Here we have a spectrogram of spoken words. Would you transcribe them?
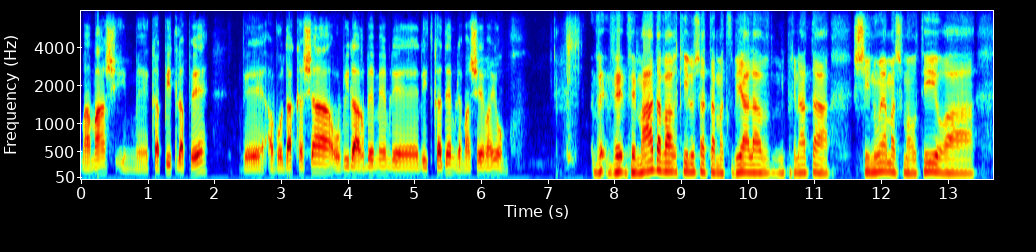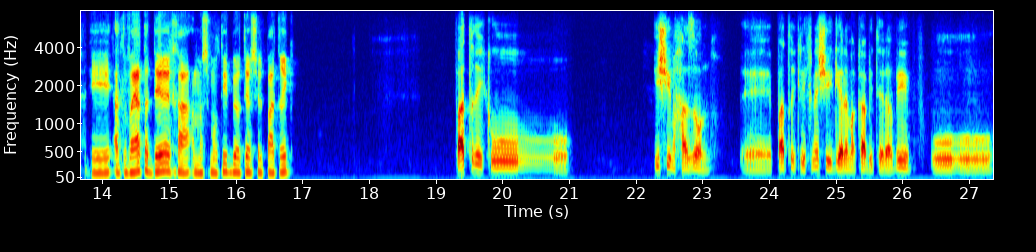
ממש עם אה, כפית לפה, ועבודה קשה הובילה הרבה מהם להתקדם למה שהם היום. ומה הדבר כאילו שאתה מצביע עליו מבחינת השינוי המשמעותי או אה, התוויית הדרך המשמעותית ביותר של פטריק? פטריק הוא איש עם חזון. אה, פטריק לפני שהגיע למכבי תל אביב הוא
